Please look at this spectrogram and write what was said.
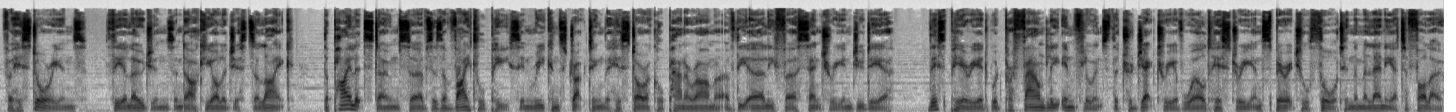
For historians, theologians, and archaeologists alike, the Pilate Stone serves as a vital piece in reconstructing the historical panorama of the early first century in Judea. This period would profoundly influence the trajectory of world history and spiritual thought in the millennia to follow.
